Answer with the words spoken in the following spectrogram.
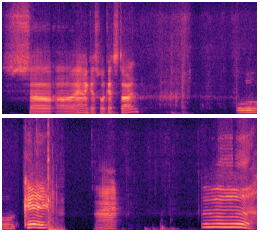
so yeah, I guess we'll get started. Okay. All right.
